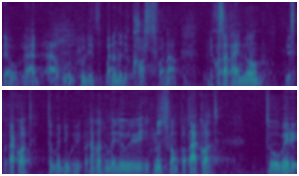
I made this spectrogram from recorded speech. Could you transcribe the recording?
They will, I, I will include it. But I don't know the cost for now. The cost that I know is Port to Maiduguri. Port to Maiduguri includes from Port to Owerri.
